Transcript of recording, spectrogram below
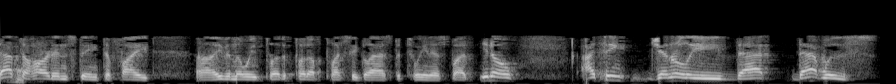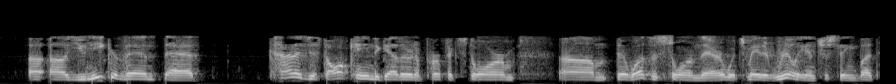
that's a hard instinct to fight uh, even though we put put up plexiglass between us. But you know, I think generally that that was a, a unique event that kind of just all came together in a perfect storm. Um, there was a storm there, which made it really interesting, but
